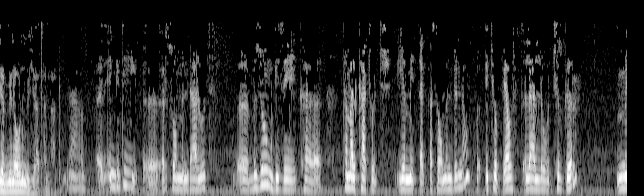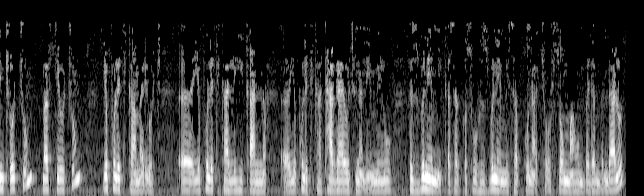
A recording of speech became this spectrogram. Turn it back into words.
የሚለውንም እያጠናሉ። እንግዲህ እርሶም እንዳሉት ብዙም ጊዜ ከተመልካቾች የሚጠቀሰው ምንድን ነው ኢትዮጵያ ውስጥ ላለው ችግር ምንጮቹም መፍትሄዎቹም የፖለቲካ መሪዎች፣ የፖለቲካ ልሂቃን ነው፣ የፖለቲካ ታጋዮች ነን የሚሉ ህዝብን የሚቀሰቅሱ ህዝብን የሚሰብኩ ናቸው። እርሶም አሁን በደንብ እንዳሉት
